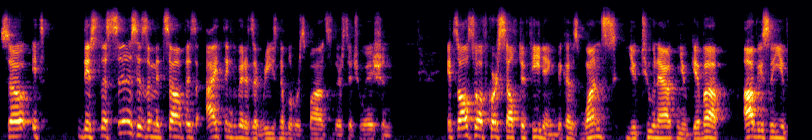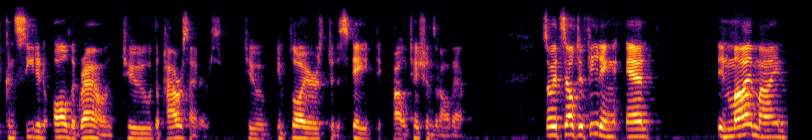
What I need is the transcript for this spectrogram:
So it's this the cynicism itself is I think of it as a reasonable response to their situation. It's also, of course, self-defeating because once you tune out and you give up, obviously you've conceded all the ground to the power centers, to employers, to the state, to politicians, and all that. So it's self-defeating, and in my mind,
